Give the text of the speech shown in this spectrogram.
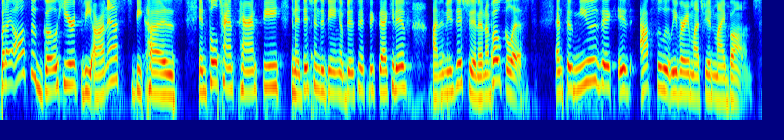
But I also go here to be honest because, in full transparency, in addition to being a business executive, I'm a musician and a vocalist. And so music is absolutely very much in my bones.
